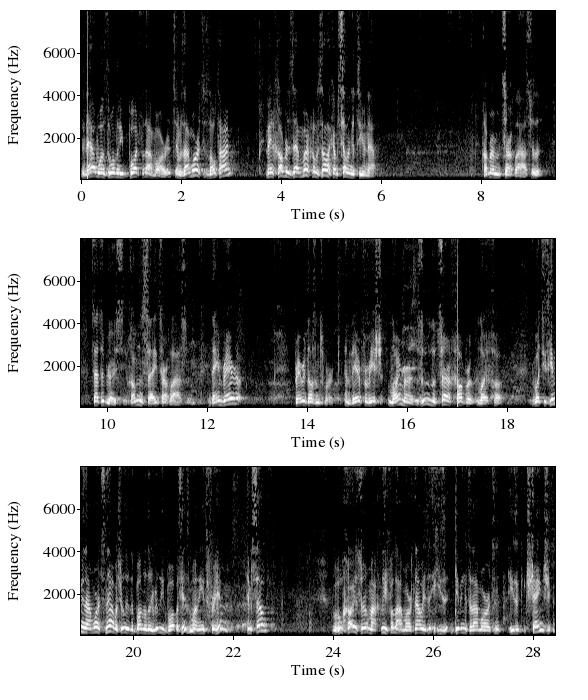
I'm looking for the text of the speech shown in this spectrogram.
that was the one that he bought for the Amoritz. It was the Amoritz the whole time. It's not like I'm selling it to you now. La'aser. That's what Yossi. Chamer say tzarch la'aser. Dein breira. Breira doesn't work, and therefore Rish Loimer zu l'tzarch chaver loicha. What he's giving that words now was really the bundle that he really bought with his money. It's for him himself. Now he's, he's giving it to that. He's exchanging. The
